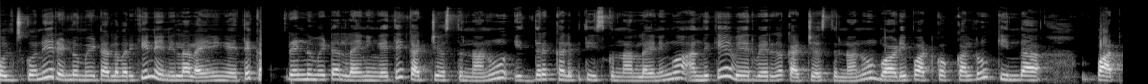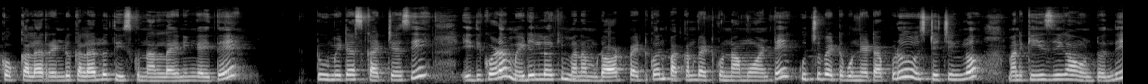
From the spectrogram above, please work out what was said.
కొలుచుకొని రెండు మీటర్ల వరకు నేను ఇలా లైనింగ్ అయితే రెండు మీటర్ లైనింగ్ అయితే కట్ చేస్తున్నాను. ఇద్దరికి కలిపి తీసుకున్నాను లైనింగ్. అందుకే వేరువేరుగా కట్ చేస్తున్నాను. బాడీ పార్ట్కి ఒక కలరు కింద పార్ట్కి ఒక కలర్ రెండు కలర్లు తీసుకున్నాను లైనింగ్ అయితే. టూ మీటర్స్ కట్ చేసి ఇది కూడా మిడిల్లోకి మనం డాట్ పెట్టుకొని పక్కన పెట్టుకున్నాము అంటే కుచ్చు పెట్టుకునేటప్పుడు స్టిచ్చింగ్లో మనకి ఈజీగా ఉంటుంది.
